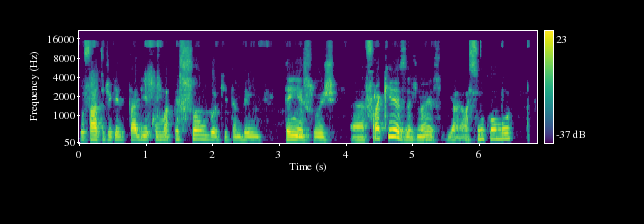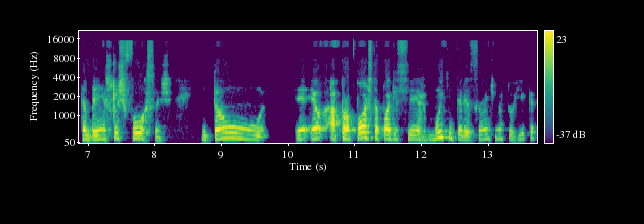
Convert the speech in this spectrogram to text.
o fato de que ele está ali como uma pessoa que também tem as suas uh, fraquezas, né? assim como também as suas forças. Então, é, é, a proposta pode ser muito interessante, muito rica,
